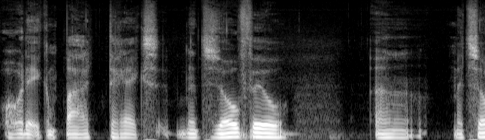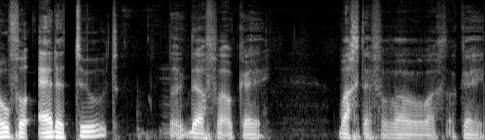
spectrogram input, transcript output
hoorde ik een paar tracks met zoveel, eh, met zoveel attitude. Dat ik dacht van oké, wacht even, wacht, wacht. Oké,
